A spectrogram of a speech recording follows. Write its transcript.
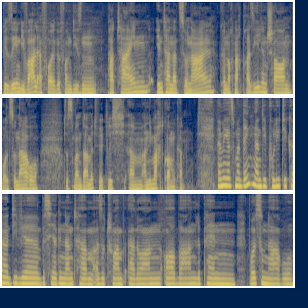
Wir sehen die Wahlerfolge von diesen Parteien international, können auch nach Brasilien schauen, Bolsonaro, dass man damit wirklich ähm, an die Macht kommen kann. Wenn wir jetzt mal denken an die Politiker, die wir bisher genannt haben, also Trump, Erdogan, Orban, Le Pen, Bolsonaro,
